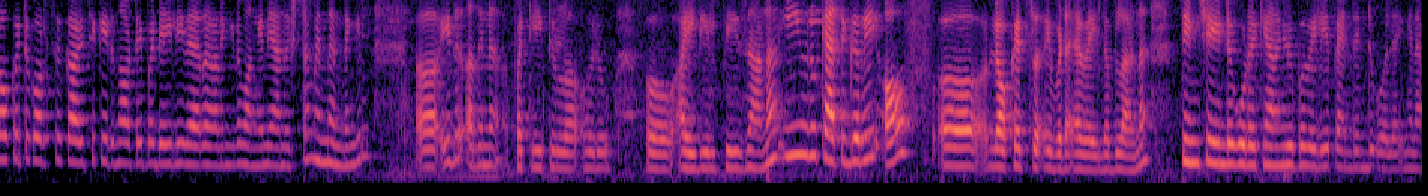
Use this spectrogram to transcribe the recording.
ലോക്കറ്റ് കുറച്ച് കാഴ്ചയ്ക്ക് ഇരുന്നോട്ടെ ഇപ്പോൾ ഡെയിലി വേറെ ആണെങ്കിലും അങ്ങനെയാണ് ഇഷ്ടം എന്നുണ്ടെങ്കിൽ ഇത് അതിന് പറ്റിയിട്ടുള്ള ഒരു ഐഡിയൽ പീസാണ് ഈ ഒരു കാറ്റഗറി ഓഫ് ലോക്കറ്റ്സ് ഇവിടെ അവൈലബിൾ ആണ്. തിൻ ചെയിന്റെ കൂടെയൊക്കെ ആണെങ്കിൽ ഇപ്പോൾ വലിയ പെൻഡന്റ് പോലെ ഇങ്ങനെ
